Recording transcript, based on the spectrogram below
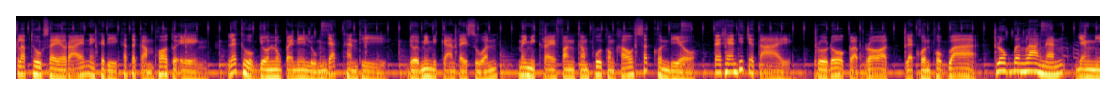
กลับถูกใส่ร้ายในคดีฆาตกรรมพ่อตัวเอง และถูกโยนลงไปในหลุมยักษ์ทันที โดยไม่มีการไต่สวน ไม่มีใครฟังคำพูดของเขาสักคนเดียว แต่แทนที่จะตายรูโดกลับรอด และค้นพบว่าโลกเบื้องล่างนั้นยังมี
